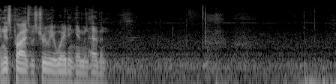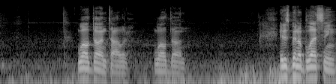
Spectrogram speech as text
and his prize was truly awaiting him in heaven. Well done, Tyler. Well done. It has been a blessing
